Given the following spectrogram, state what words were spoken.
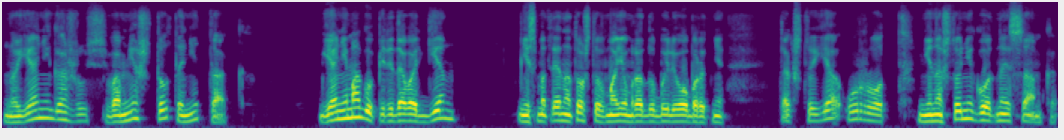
но я не гожусь, во мне что-то не так. Я не могу передавать ген, несмотря на то, что в моем роду были оборотни, так что я урод, ни на что негодная самка.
